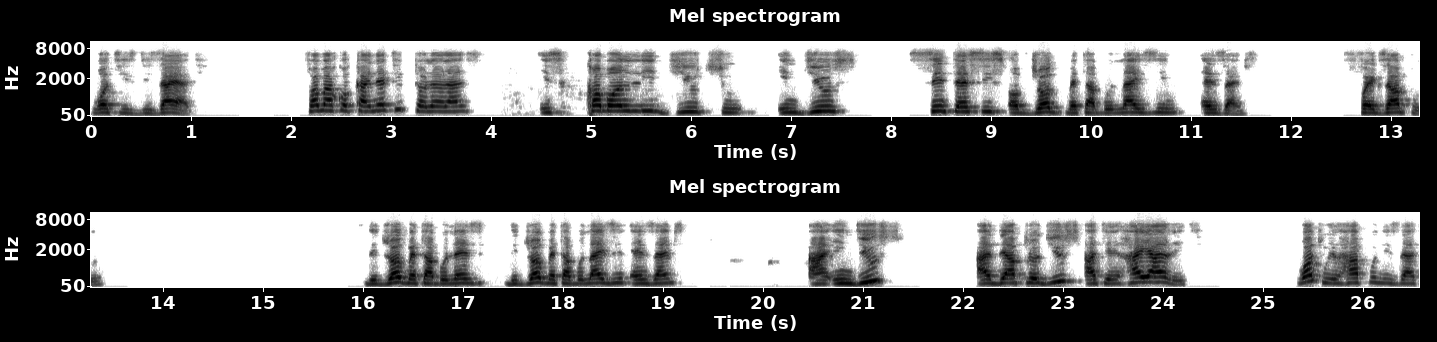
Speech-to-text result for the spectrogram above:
what is desired. Pharmacokinetic tolerance is commonly due to induced synthesis of drug metabolizing enzymes. For example, the drug the drug metabolizing enzymes are induced and they are produced at a higher rate. What will happen is that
